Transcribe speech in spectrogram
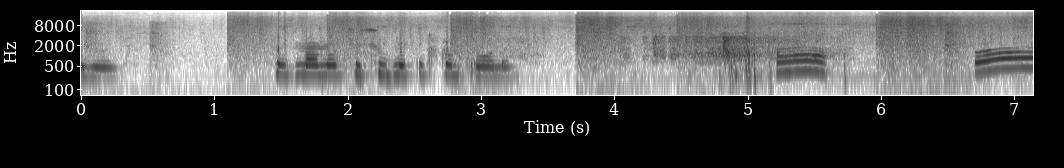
Ой-ой. Щось в мене чуть-чуть не під контролем. А! А!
